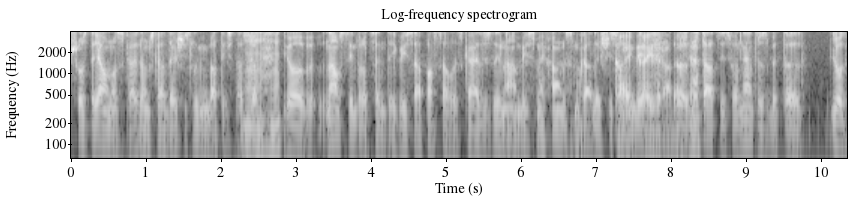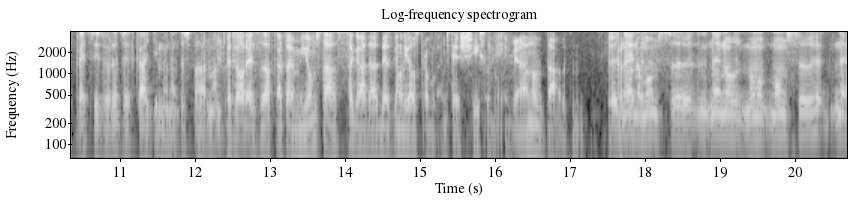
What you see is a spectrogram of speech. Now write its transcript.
šos te jaunos skaidrojumus, kādēļ šī slimība attīstās. Jo, mhm. -huh. jo nav simtprocentīgi visā pasaulē skaidri zinām visi mehānismi, kādēļ šī slimība ir. Izrādās, Mutācijas var neatrast, bet ļoti precīzi var redzēt, kā ģimenē tas pārmantojas. Bet vēlreiz atkārtojam, jums tās sagādā diezgan liels problēmas tieši šī slimība. Jā? Nu, tā, Skatoties. Nē, nu mums, nē, nu, mums ne,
